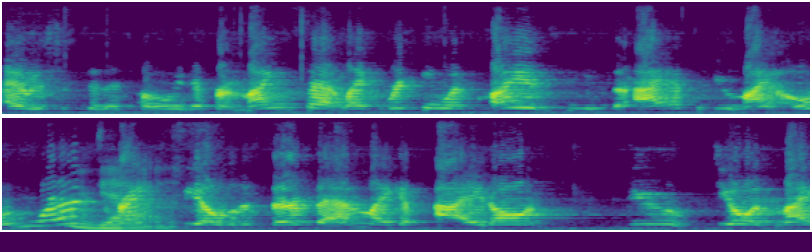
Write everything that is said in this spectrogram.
I was just in a totally different mindset. Like working with clients means that I have to do my own work, right, to be able to serve them. Like if I don't do deal with my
